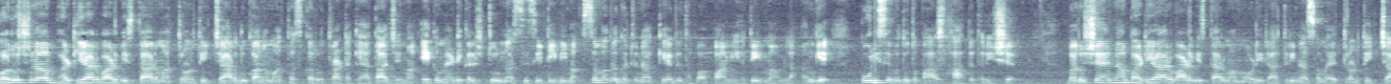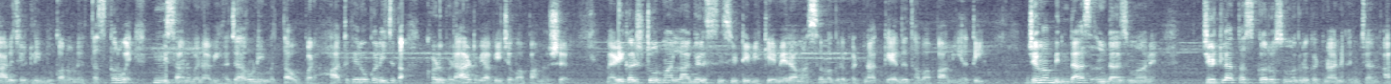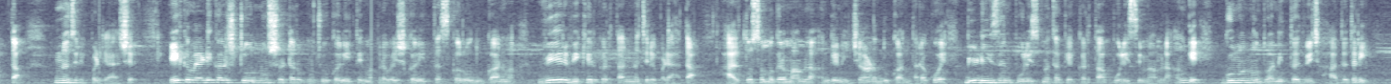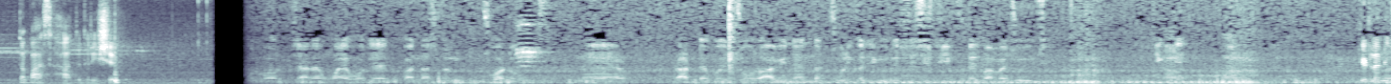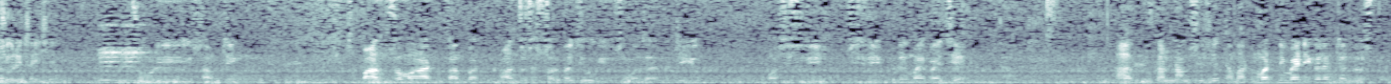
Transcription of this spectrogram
ભરૂચના ભઠિયારવાડ વિસ્તારમાં ત્રણથી ચાર દુકાનોમાં તસ્કરો ત્રાટક્યા હતા, જેમાં એક મેડિકલ સ્ટોરના સીસીટીવીમાં સમગ્ર ઘટના કેદ થવા પામી હતી. મામલા અંગે પોલીસે વધુ તપાસ હાથ ધરી છે. ભરૂચ શહેરના ભટિયારવાડ વિસ્તારમાં મોડી રાત્રિના સમયે ત્રણથી ચાર જેટલી દુકાનોને તસ્કરોએ નિશાન બનાવી હજારોની મત્તા ઉપર હાથ ફેરો કરી જતા ખળભળાટ વ્યાપી જવા પામ્યો છે. મેડિકલ સ્ટોરમાં લાગેલ સીસીટીવી કેમેરામાં સમગ્ર ઘટના કેદ થવા પામી હતી, જેમાં બિંદાસ અંદાજમાંને જેટલા તસ્કરો સમગ્ર ઘટનાને અંજામ આપતા નજરે પડ્યા છે. એક મેડિકલ સ્ટોરનું શટર ઊંચું કરી તેમાં પ્રવેશ કરી તસ્કરો દુકાનમાં વેર વિખેર કરતા નજરે પડ્યા હતા. હાલ તો સમગ્ર મામલા અંગેની જાણ દુકાનધારકોએ બી ડિવિઝન પોલીસ મથકે કરતા પોલીસે મામલા અંગે ગુનો નોંધવાની તજવીજ હાથ ધરી, તપાસ હાથ ધરી છે. જ્યારે હું આવ્યો ત્યારે દુકાનના સ્ટોર ઊંચું હતું ને રાત્રે કોઈ ચોર આવીને અંદર ચોરી કરી ગયો. સીસીટીવી ફૂટેજમાં મેં જોયું છે. કેટલાની ચોરી થઈ છે? ચોરી સમથિંગ પાંચસો મારા દુકાન પર પાંચસો છસો રૂપિયા જેવું ગયું છે વધારે નથી ગયું પણ સીસીટીવી સીસીટીવી ફૂટેજ મારી પાસે છે. આ દુકાનનું નામ શું છે? તમારું? Madni medical and general store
